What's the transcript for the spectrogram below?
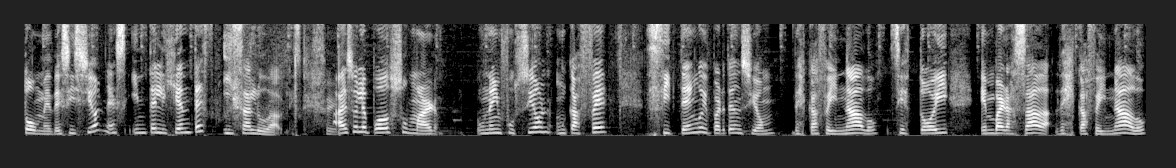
tome decisiones inteligentes y saludables. A eso le puedo sumar una infusión, un café. Si tengo hipertensión, descafeinado. Si estoy embarazada, descafeinado,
